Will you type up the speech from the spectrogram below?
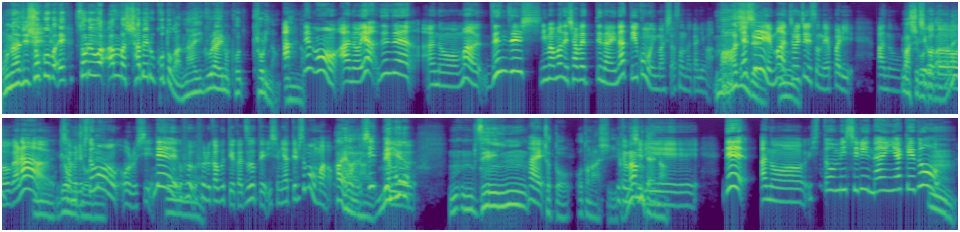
同じ職場？えそれはあんま喋ることがないぐらいのぽ距離なんあでもあのいや全然あのまあ全然今まで喋ってないなっていう子もいましたその中には。マやジで？しまあうん。ちょいちょいそのやっぱりあの、まあ仕事柄喋る人もおるし。でふフル株っていうかずっと一緒にやってる人もまあ、おるしってでもいう全員はい。ちょっとおとなしいかなみたいな、りであの人見知りなんやけど、うん、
